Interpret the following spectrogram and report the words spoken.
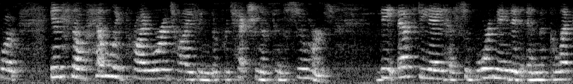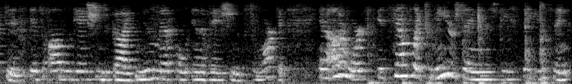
quote, in so heavily prioritizing the protection of consumers, the FDA has subordinated and neglected its obligation to guide new medical innovations to market. In other words, it sounds like to me you're saying in this piece that you think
